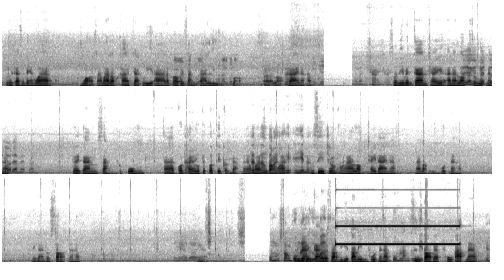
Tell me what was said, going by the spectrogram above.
เพื่อเป็นการแสดงว่าบอร์ดสามารถรับค่าจาก VR แล้วก็ไปสั่งการหลีบอร์ดเอ่อหลอดได้นะครับโอเคใช่ไหมใช่ใช่ส่วนนี้เป็นการใช้ analog ถ้าอยากจะ switch ใช้ตัวนะครับเดียวได้ไหมเพื่อนโดยการสั่งทุกปุ่ม ถ้ากดไปก็จะกดติดกดดับนะครับแต่ว่าต้อแสงดต่องให้ว่าเขาเห็นให้เห็นนะทั้งสี่ช่ปุ่มของ analog ใช้ได้นะครับ analog input นะครับ ในการทดสอบนะครับนี่ครับปุ่มสองอัปุ่นมนี้แรจะกเป็นคือการเปิทดดสอบดิจิตอลอินพุตนะครับสองปุ่มหลังคือซึ่งปิดต่อแบบ pull up นะครับเนี่ย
